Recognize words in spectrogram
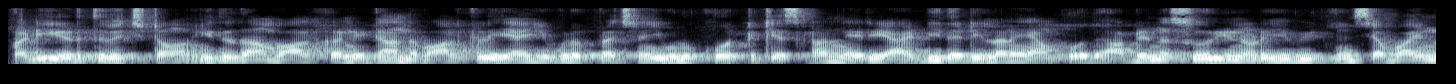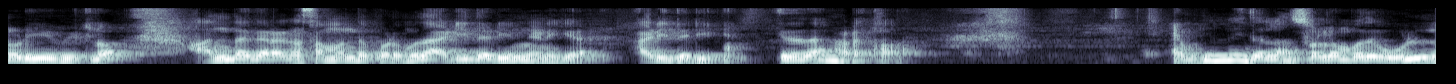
படி எடுத்து வச்சுட்டோம். இதுதான் வாழ்க்கைன்னுட்டு அந்த வாழ்க்கையில் ஏன் இவ்வளோ பிரச்சனை இவ்வளோ கோர்ட்டு கேஸ்லாம் நிறைய அடிதடிலாம் ஏன் போகுது? அப்படின்னு சூரியனுடைய வீட்லையும் செவ்வாயினுடைய வீட்டிலும் அந்த கிரகம் சம்மந்தப்படும் போது அடிதடின்னு நினைக்கிறேன். அடிதடி. இதுதான் நடக்கும். அப்படின்னு இதெல்லாம் சொல்லும்போது உள்ள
